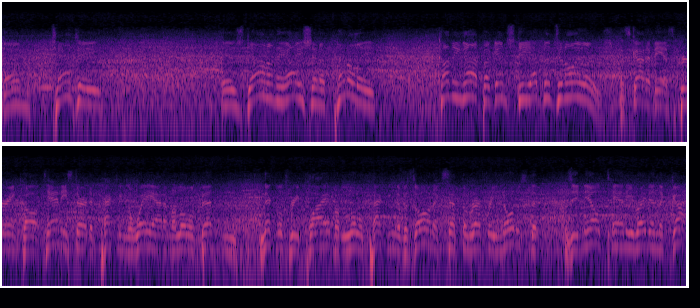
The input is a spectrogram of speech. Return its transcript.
And Tanti is down on the ice and a penalty coming up against the Edmonton Oilers. It's got to be a spearing call. Tanti started pecking away at him a little bit, and Nicholls replied with a little pecking of his own, except the referee noticed it as he nailed Tanti right in the gut.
